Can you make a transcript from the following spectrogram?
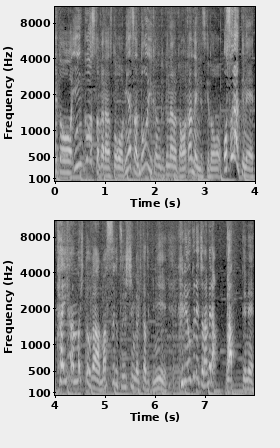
えっ、ー、と、インコースとかだと、皆さんどういう感覚なのかわかんないんですけど、おそらくね、大半の人がまっすぐツーシームが来た時に、振り遅れちゃダメだパッってね、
